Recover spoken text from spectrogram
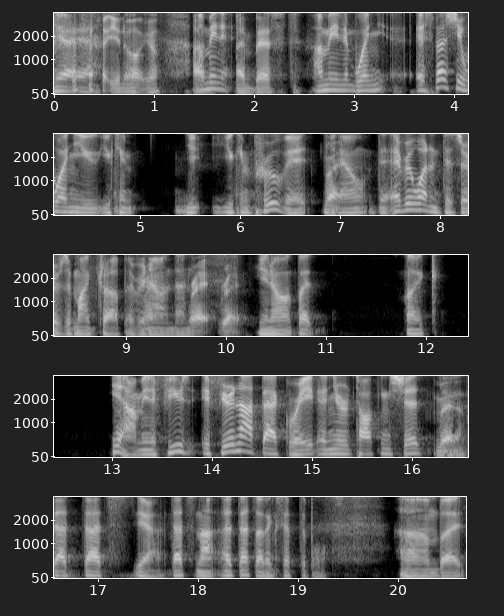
Yeah, yeah. you know, you know, I mean- I'm best. I mean, when especially when you you can you you can prove it, Right. you know, that everyone deserves a mic drop every now and then, Right, right. you know. But like, yeah, I mean, if you if you're not that great and you're talking shit, that that's yeah, that's not that, that's unacceptable. Um, but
